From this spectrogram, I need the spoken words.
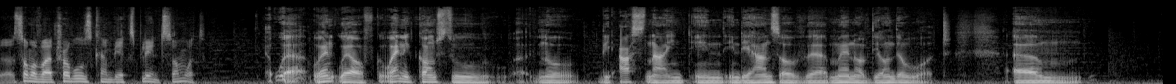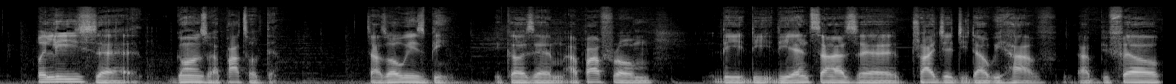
uh, some of our troubles can be explained somewhat. Well, when well when it comes to uh, you know the arsenal in, in, in the hands of uh, men of the underworld, um, police guns are part of them. It has always been because um, apart from the the the EndSARS tragedy that we have that befell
